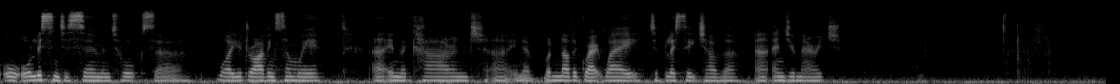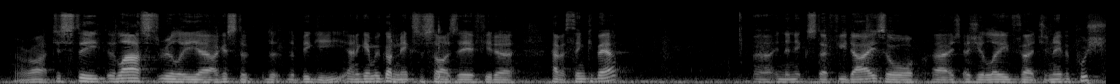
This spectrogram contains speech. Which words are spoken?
or, or listen to sermon talks uh, while you're driving somewhere uh, in the car, and uh, you know what another great way to bless each other uh, and your marriage. All right, just the, the last really, uh, I guess the, the, the, biggie, and again we've got an exercise there for you to have a think about uh, in the next few days or as, as, you leave Geneva Push.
